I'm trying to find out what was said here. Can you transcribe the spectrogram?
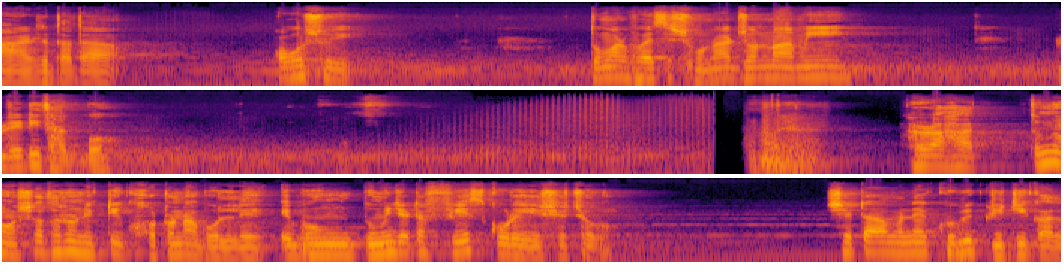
আর দাদা, অবশ্যই তোমার ভয়েসে শোনার জন্য আমি রেডি থাকব। রাহাত তুমি অসাধারণ একটি ঘটনা বললে এবং তুমি যেটা ফেস করে এসেছ, সেটা মানে খুবই ক্রিটিক্যাল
